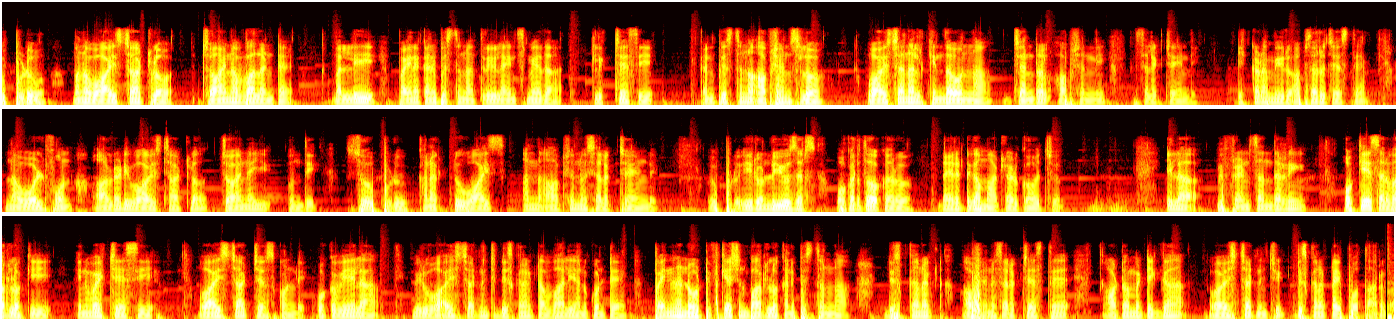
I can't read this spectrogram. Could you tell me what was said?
ఇప్పుడు మన వాయిస్ చాట్లో జాయిన్ అవ్వాలంటే మళ్ళీ పైన కనిపిస్తున్న త్రీ లైన్స్ మీద క్లిక్ చేసి కనిపిస్తున్న ఆప్షన్స్లో వాయిస్ ఛానల్ కింద ఉన్న జనరల్ ఆప్షన్ని సెలెక్ట్ చేయండి. ఇక్కడ మీరు అబ్జర్వ్ చేస్తే నా ఓల్డ్ ఫోన్ ఆల్రెడీ వాయిస్ చాట్లో జాయిన్ అయ్యి ఉంది. సో ఇప్పుడు కనెక్ట్ టు వాయిస్ అన్న ఆప్షన్ను సెలెక్ట్ చేయండి. ఇప్పుడు ఈ రెండు యూజర్స్ ఒకరితో ఒకరు డైరెక్ట్గా మాట్లాడుకోవచ్చు. ఇలా మీ ఫ్రెండ్స్ అందరినీ ఒకే సర్వర్లోకి ఇన్వైట్ చేసి వాయిస్ చాట్ చేసుకోండి. ఒకవేళ మీరు వాయిస్ చాట్ నుంచి డిస్కనెక్ట్ అవ్వాలి అనుకుంటే పైన నోటిఫికేషన్ బార్లో కనిపిస్తున్న డిస్కనెక్ట్ ఆప్షన్ సెలెక్ట్ చేస్తే ఆటోమేటిక్గా వాయిస్ చాట్ నుంచి డిస్కనెక్ట్ అయిపోతారు.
